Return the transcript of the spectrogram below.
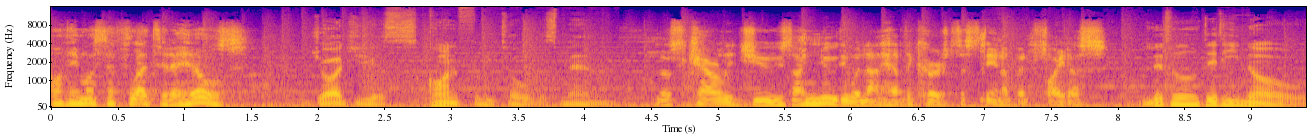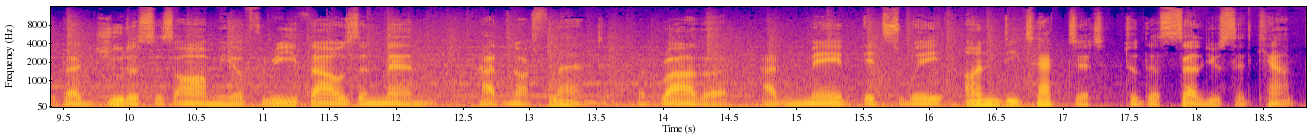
Oh, they must have fled to the hills. Gorgias scornfully told his men. Those cowardly Jews, I knew they would not have the courage to stand up and fight us. Little did he know that Judas's army of 3,000 men had not fled, but rather had made its way undetected to the Seleucid camp.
